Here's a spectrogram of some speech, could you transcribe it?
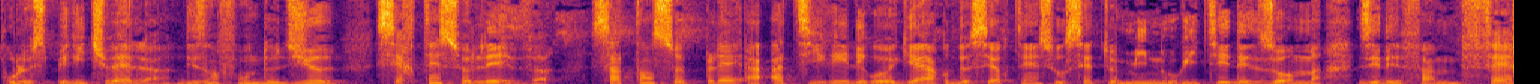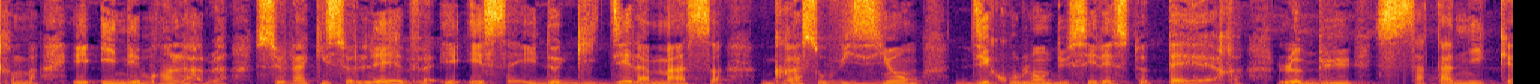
pour le spirituel des enfants de Dieu, certains se lèvent, Satan se plaît à attirer les regards de certains sur cette minorité des hommes et des femmes fermes et inébranlables, ceux-là qui se lèvent et essayent de guider la masse grâce aux visions découlant du céleste Père. Le but satanique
